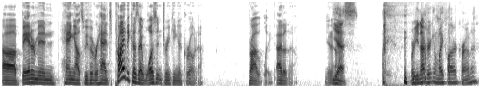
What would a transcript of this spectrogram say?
uh, Bannerman hangouts we've ever had. It's probably because I wasn't drinking a Corona. Probably. I don't know. You know? Yes. Were you not drinking White Claw or Corona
